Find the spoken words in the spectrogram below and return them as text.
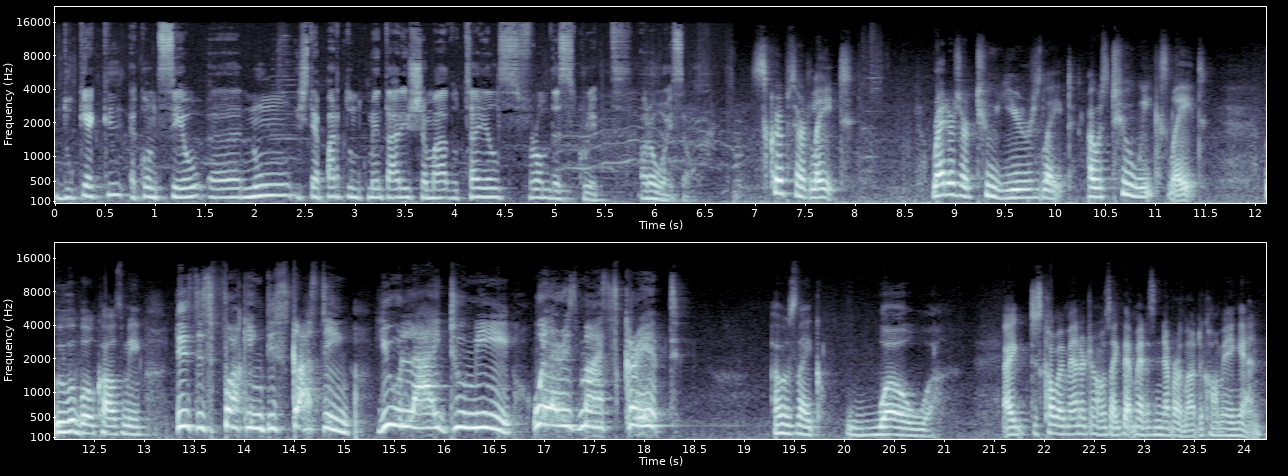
do que é que aconteceu uh, num. Isto é parte de um documentário chamado Tales from the Script. Ora, ouçam. Scripts are late. Writers are two years late. I was two weeks late. Uwe Boll calls me, This is fucking disgusting! You lied to me! Where is my script? I was like, Whoa. I just called my manager and I was like, That man is never allowed to call me again.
